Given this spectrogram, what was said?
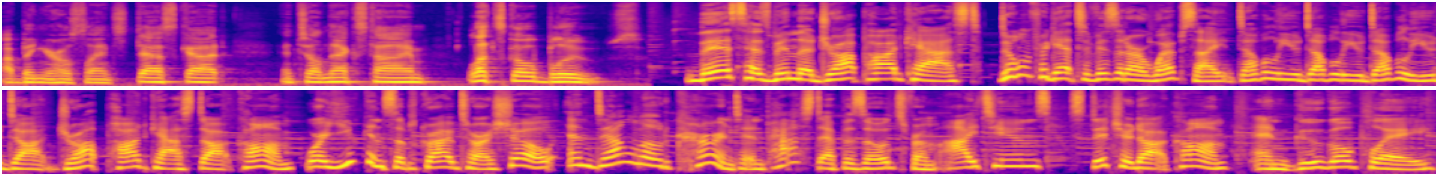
I've been your host, Lance Descott. Until next time, Let's go, Blues. This has been the Drop Podcast. Don't forget to visit our website, www.droppodcast.com, where you can subscribe to our show and download current and past episodes from iTunes, Stitcher.com, and Google Play.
